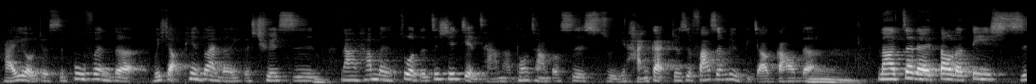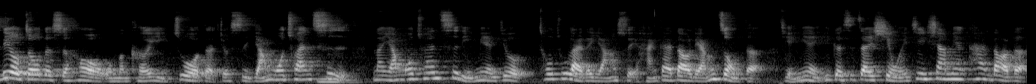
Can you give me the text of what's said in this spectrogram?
还有就是部分的微小片段的一个缺失。那他们做的这些检查呢，通常都是属于涵盖，就是发生率比较高的。嗯。那再来到了第十六周的时候，我们可以做的就是羊膜穿刺。那羊膜穿刺里面就抽出来的羊水涵盖到两种的检验，一个是在显微镜下面看到的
